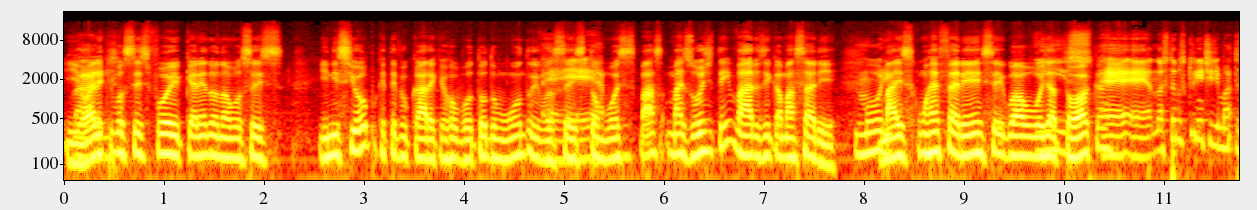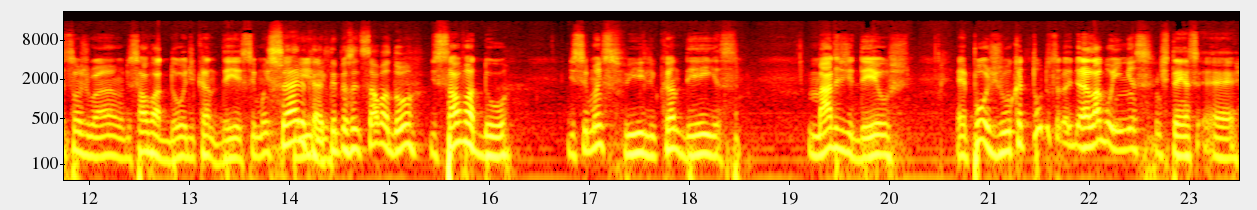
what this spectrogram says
E olha que vocês foi, querendo ou não, vocês iniciou, porque teve o cara que roubou todo mundo e vocês É. tomou esse espaço, mas hoje tem vários em Camaçari. Mori. Mas com referência igual hoje a Isso, toca. É, é, nós temos cliente de Mata de São João, de Salvador, de Candeias, Simões Sério, Filho, cara, tem pessoa de Salvador. de Salvador, de Simões Filho, Candeias, Madre de Deus, é, Pojuca, tudo, é, Lagoinhas, a gente tem, é,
